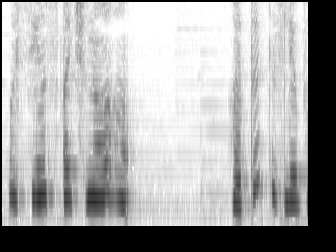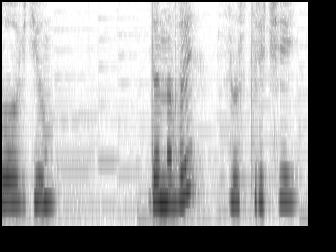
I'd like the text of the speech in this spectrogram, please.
Усім смачного! Готуйте з любов'ю. До нових зустрічей!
